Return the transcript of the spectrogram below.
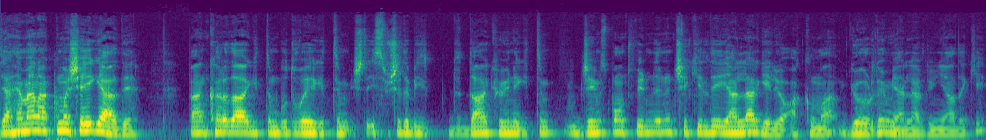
ya hemen aklıma şey geldi. Ben Karadağ'a gittim, Budva'ya gittim. işte İsviçre'de bir dağ köyüne gittim. James Bond filmlerinin çekildiği yerler geliyor aklıma. Gördüğüm yerler dünyadaki.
